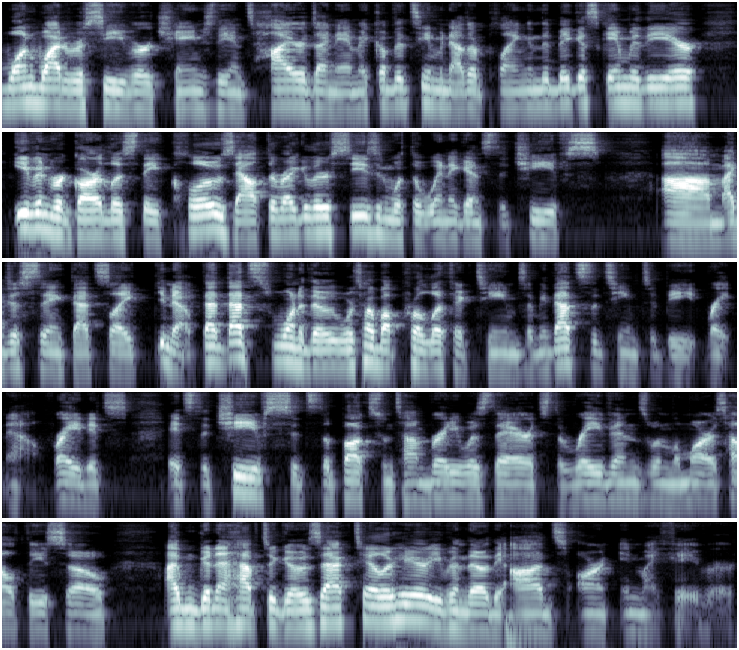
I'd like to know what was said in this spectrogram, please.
one wide receiver changed the entire dynamic of the team, and now they're playing in the biggest game of the year. Even regardless, they close out the regular season with the win against the Chiefs. Um, I just think that's like you know that that's one of the we're talking about prolific teams. I mean that's the team to beat right now, right? It's it's the Chiefs, it's the Bucs when Tom Brady was there, it's the Ravens when Lamar is healthy. So I'm gonna have to go Zac Taylor here, even though the odds aren't in my favor.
